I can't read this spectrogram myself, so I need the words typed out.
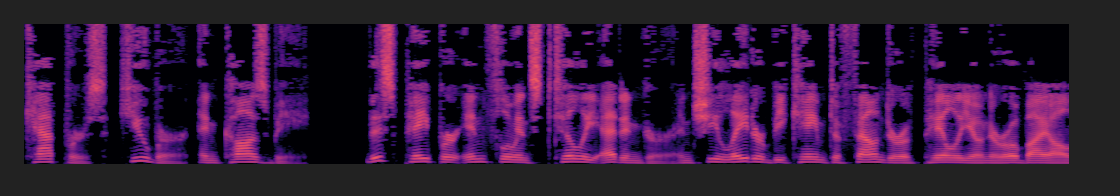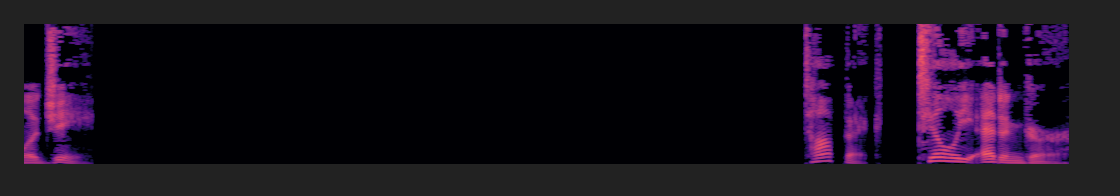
Kappers, Huber, and Crosby. This paper influenced Tilly Edinger and she later became to founder of paleoneurobiology. Tilly Edinger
